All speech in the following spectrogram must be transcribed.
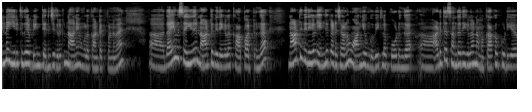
என்ன இருக்குது அப்படின்னு தெரிஞ்சுக்கிறதுக்கு நானே உங்களை காண்டாக்ட் பண்ணுவேன். தயவு செய்து நாட்டு விதைகளை காப்பாற்றுங்க. நாட்டு விதைகள் எங்கே கிடைச்சாலும் வாங்கி உங்கள் வீட்டில் போடுங்க. அடுத்த சந்ததிகளை நம்ம காக்கக்கூடிய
